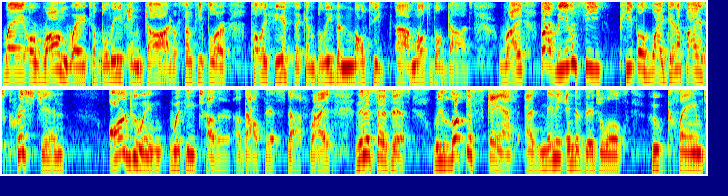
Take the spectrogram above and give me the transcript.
way or wrong way to believe in God, or some people are polytheistic and believe in multi, uh, multiple gods, right? But we even see people who identify as Christian arguing with each other about this stuff, right? Then it says this, we looked askance at many individuals who claimed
